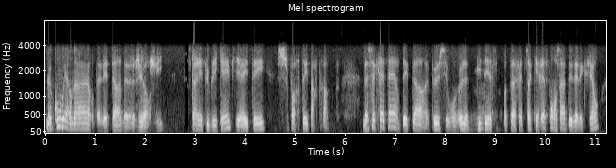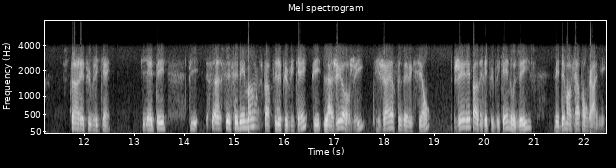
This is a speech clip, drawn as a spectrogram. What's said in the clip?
le gouverneur de l'État de Géorgie, c'est un républicain, puis il a été supporté par Trump. Le secrétaire d'État, un peu, si on veut, le ministre, pas tout à fait ça, qui est responsable des élections, c'est un républicain. Puis a été. Puis c'est des membres du Parti républicain, puis la Géorgie, qui gère ces élections, gérées par les républicains, nous disent les démocrates ont gagné.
